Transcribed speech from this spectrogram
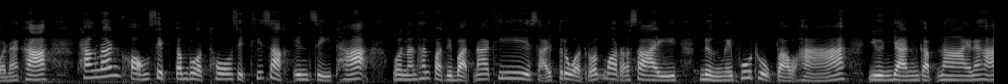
อะนะคะ ทางด้านของ 10ตำรวจโทสิทธิศักดิ์อินศรีทะ วันนั้นท่านปฏิบัติหน้าที่สายตรวจรถมอเตอร์ไซค์หนึ่งในผู้ถูกกล่าวหา ยืนยันกับนายนะคะ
